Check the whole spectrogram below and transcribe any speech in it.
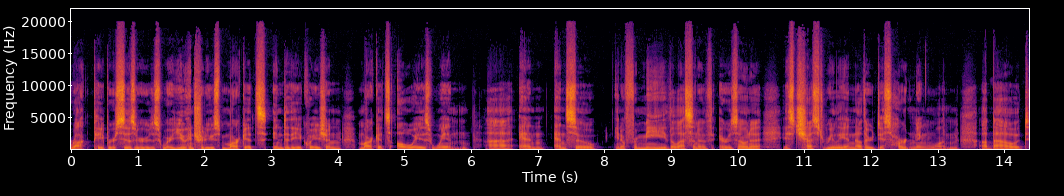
rock, paper, scissors, where you introduce markets into the equation, markets always win. Uh, and, and so you know, for me, the lesson of Arizona is just really another disheartening one about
